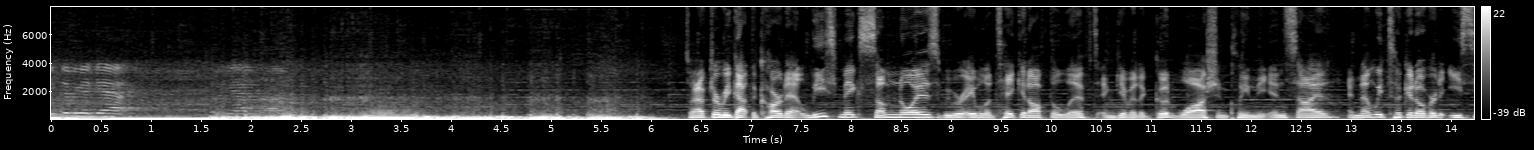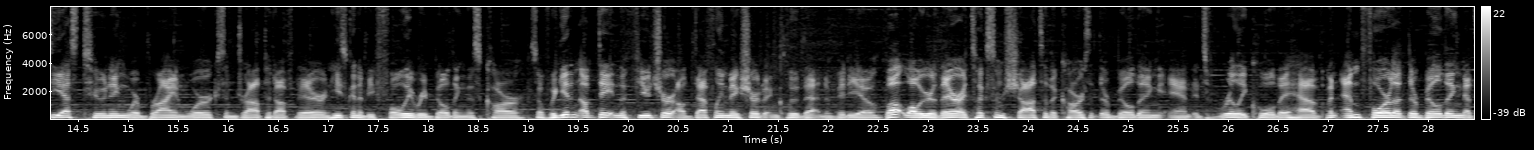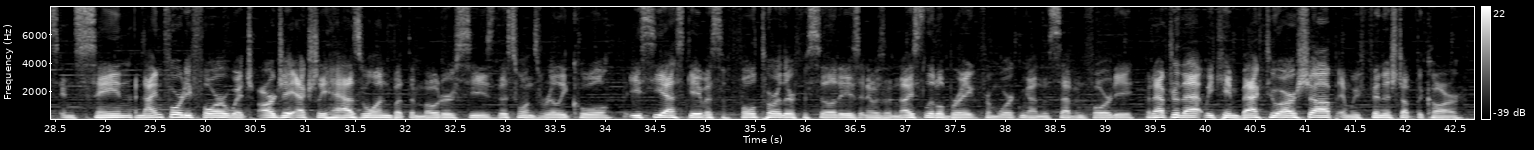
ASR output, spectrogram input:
Keep giving it gas. So after we got the car to at least make some noise, we were able to take it off the lift and give it a good wash and clean the inside. And then we took it over to ECS Tuning where Brian works and dropped it off there and he's going to be fully rebuilding this car. So if we get an update in the future, I'll definitely make sure to include that in a video. But while we were there, I took some shots of the cars that they're building and it's really cool. They have an M4 that they're building that's insane. A 944 which RJ actually has one but the motor sees. This one's really cool. The ECS gave us a full tour of their facilities and it was a nice little break from working on the 740. But after that, we came back to our shop and we finished up the car.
